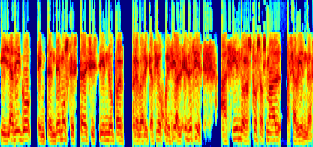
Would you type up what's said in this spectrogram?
y ya digo, entendemos que está existiendo prevaricación judicial, es decir, haciendo las cosas mal a sabiendas.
